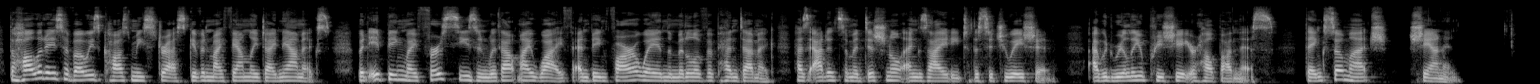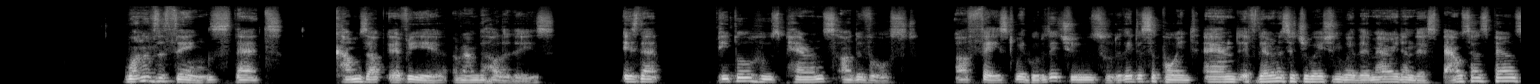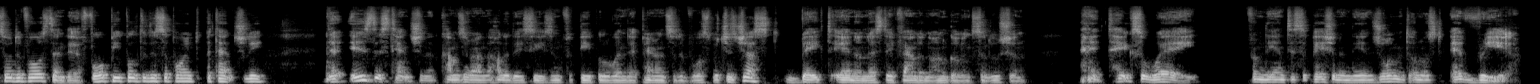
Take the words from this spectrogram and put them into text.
The holidays have always caused me stress given my family dynamics, but it being my first season without my wife and being far away in the middle of a pandemic has added some additional anxiety to the situation. I would really appreciate your help on this. Thanks so much, Shannon. One of the things that comes up every year around the holidays is that people whose parents are divorced are faced with who do they choose, who do they disappoint, and if they're in a situation where they're married and their spouse has parents who are divorced, and there are four people to disappoint potentially, there is this tension that comes around the holiday season for people when their parents are divorced, which is just baked in unless they found an ongoing solution. And it takes away from the anticipation and the enjoyment almost every year.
